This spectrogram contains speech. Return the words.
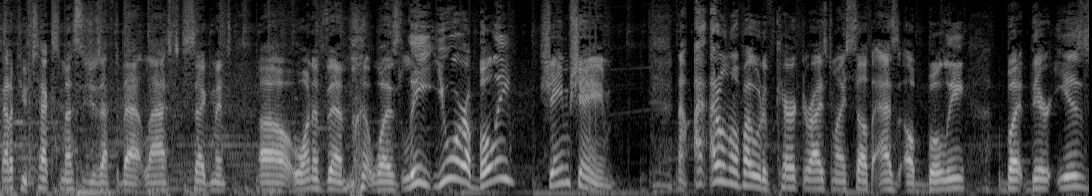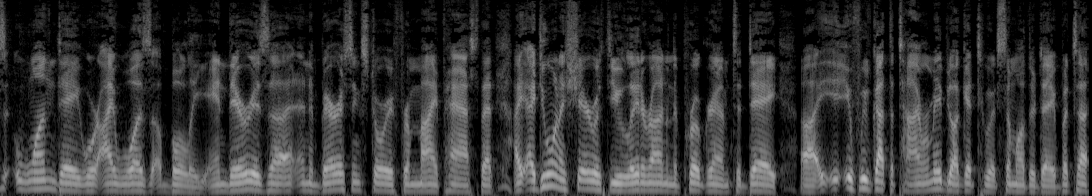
Got a few text messages after that last segment. Uh, one of them was Lee, you were a bully? Shame, shame. Now, I, I don't know if I would have characterized myself as a bully. But there is one day where I was a bully, and there is a, an embarrassing story from my past that I, I do want to share with you later on in the program today, uh, if we've got the time, or maybe I'll get to it some other day. But uh,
